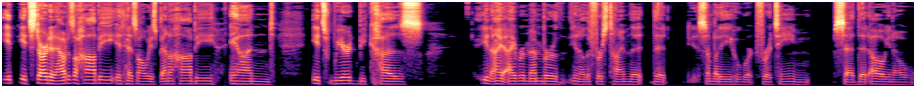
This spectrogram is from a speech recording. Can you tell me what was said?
it it started out as a hobby. It has always been a hobby, and it's weird because you know I, I remember you know the first time that that somebody who worked for a team said that oh you know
